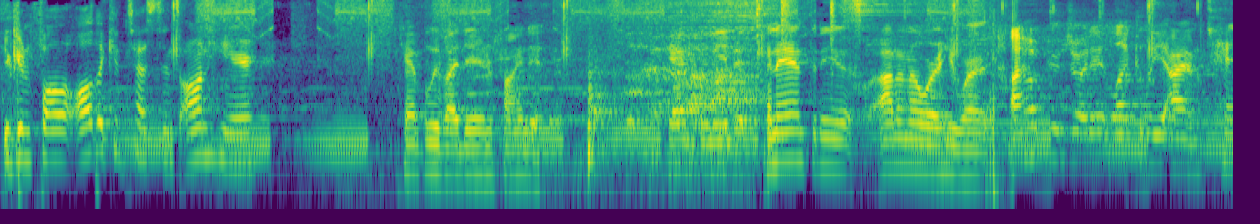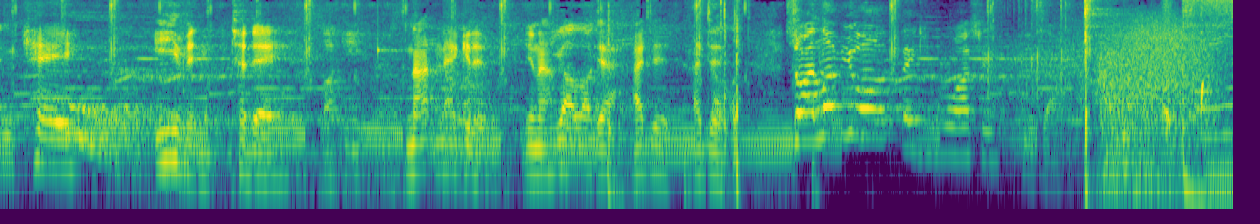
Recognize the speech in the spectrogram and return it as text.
You can follow all the contestants on here. Can't believe I didn't find it. Can't believe it. And Anthony, I don't know where he went. I hope you enjoyed it. Luckily, I am 10K even today. Lucky. Not negative, you know? You got lucky. Yeah, I did, I did. So I love you all. Thank you for watching. Peace out.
